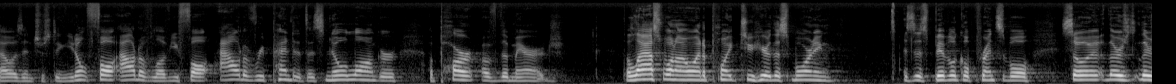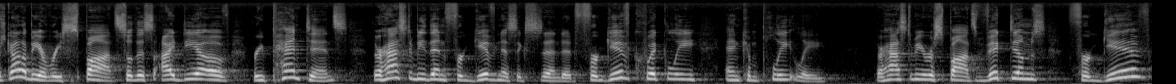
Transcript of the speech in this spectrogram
That was interesting. You don't fall out of love, you fall out of repentance. It's no longer a part of the marriage. The last one I want to point to here this morning is this biblical principle. So there's, there's got to be a response. So, this idea of repentance, there has to be then forgiveness extended. Forgive quickly and completely. There has to be a response. Victims forgive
